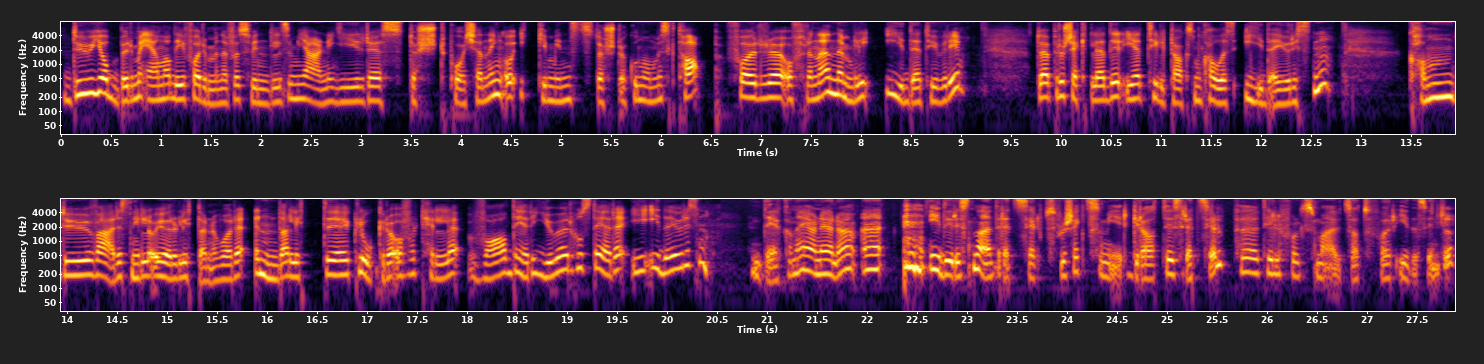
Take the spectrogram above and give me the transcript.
Du jobber med en av de formene for svindel som gjerne gir eh, størst påkjenning, og ikke minst størst økonomisk tap for eh, ofrene, nemlig ID-tyveri. Du er prosjektleder i et tiltak som kalles ID-juristen. Kan du være snill og gjøre lytterne våre enda litt klokere og fortelle hva dere gjør hos dere i ID-juristen? Det kan jeg gjerne gjøre. ID-juristen er et rettshjelpsprosjekt som gir gratis rettshjelp eh, til folk som er utsatt for ID-svindel.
